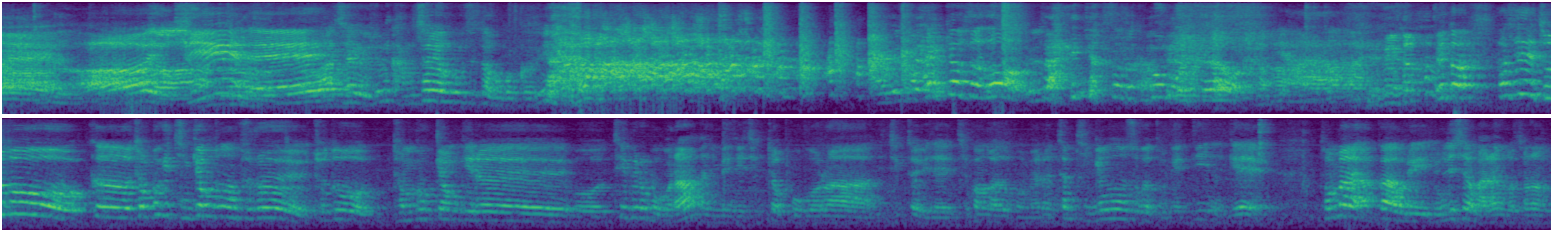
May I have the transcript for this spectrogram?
예. 아 역시 네. 아 제가 요즘 강철 연금술사 먹었거든요. 아, 요즘 할 게 없어서 그거 먹었어요. 그러니까 사실 저도 그 전북의 진경수 선수를 저도 전북 경기를 뭐 TV로 보거나 아니면 이제 직접 보거나 직접 이제 직관 가서 보면은 참 진경수 선수가 눈에 띄는 게 정말 아까 우리 용재 씨가 말한 것처럼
